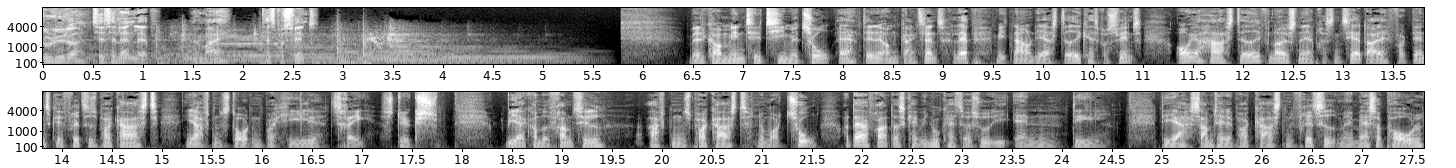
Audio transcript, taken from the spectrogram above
Du lytter til Talentlab med mig, Kasper Svendt. Velkommen ind til time 2 af denne omgang Lab. Mit navn er stadig Kasper Svendt, og jeg har stadig fornøjelsen af at præsentere dig for Danske Fritidspodcast. I aften står den på hele tre styks. Vi er kommet frem til aftenens podcast nummer 2, og derfra der skal vi nu kaste os ud i anden del. Det er samtalepodcasten Fritid med Mads og Paul,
